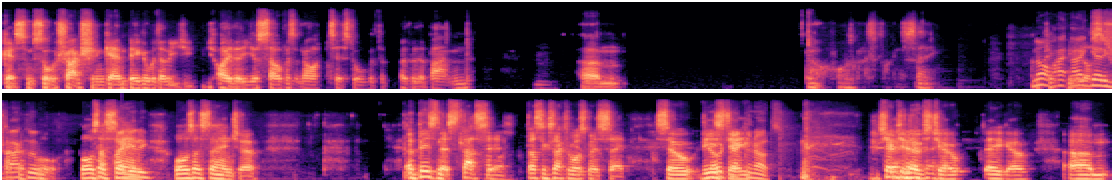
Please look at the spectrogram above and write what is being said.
get some sort of traction and getting bigger with either yourself as an artist or with the, with the band. Hmm. Um, oh, what was I going to fucking say? No, I, I get exactly. What was I saying? I what was I saying, Joe? A business. That's it. That's exactly what I was going to say. So these Joe, days, check your notes. check your notes, Joe. There you go. Um,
